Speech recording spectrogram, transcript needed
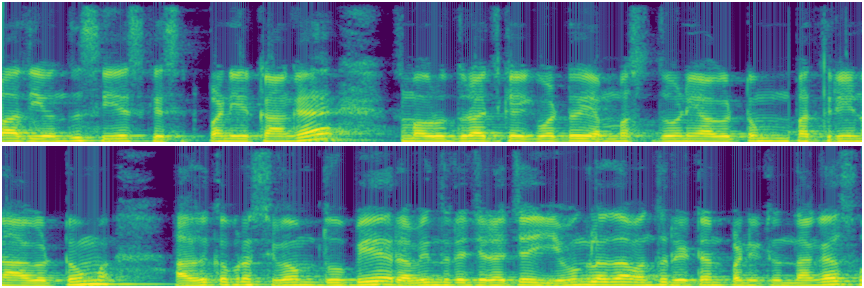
பாதி வந்து சிஎஸ்கே செட் பண்ணியிருக்காங்க. நம்ம ருத்ராஜ் கைக்வாட்டு எம்எஸ் தோனி ஆகட்டும் பத்ரின் ஆகட்டும். அதுக்கப்புறம் சிவம் தூபே ரவீந்திர ஜடேஜா இவங்கள தான் வந்து ரிட்டர்ன் பண்ணிட்டு இருந்தாங்க. ஸோ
